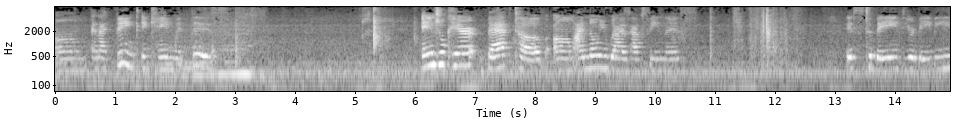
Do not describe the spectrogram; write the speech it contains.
Um, and I think it came with this Angel Care bathtub. Um, I know you guys have seen this. It's to bathe your baby.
